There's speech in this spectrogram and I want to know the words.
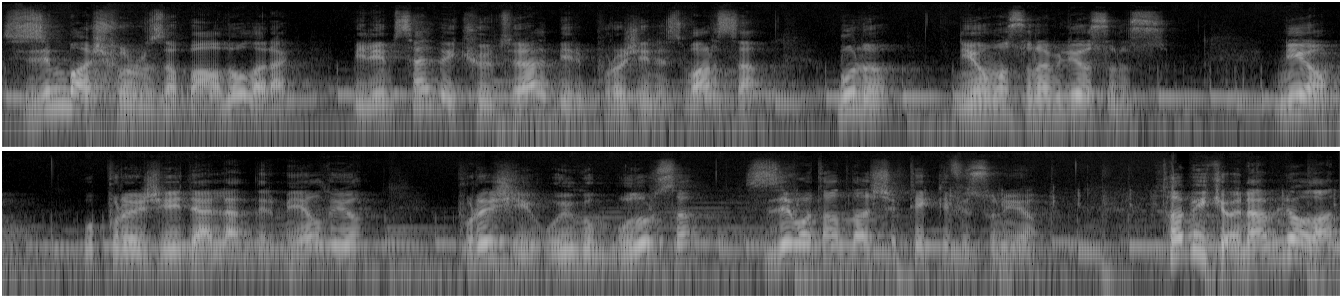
sizin başvurunuza bağlı olarak bilimsel ve kültürel bir projeniz varsa bunu Neom'a sunabiliyorsunuz. Neom bu projeyi değerlendirmeye alıyor, projeyi uygun bulursa size vatandaşlık teklifi sunuyor. Tabii ki önemli olan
